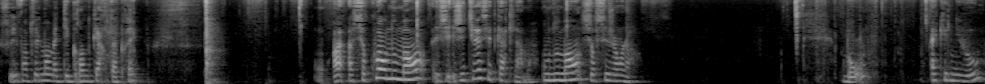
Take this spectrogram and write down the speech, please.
Je vais éventuellement mettre des grandes cartes après. Sur quoi on nous ment? J'ai tiré cette carte-là, moi. On nous ment sur ces gens-là. Bon. À quel niveau?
